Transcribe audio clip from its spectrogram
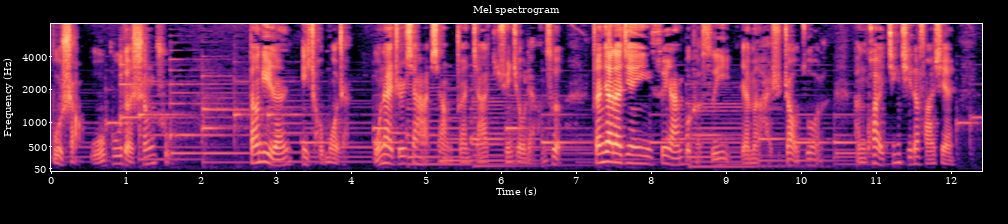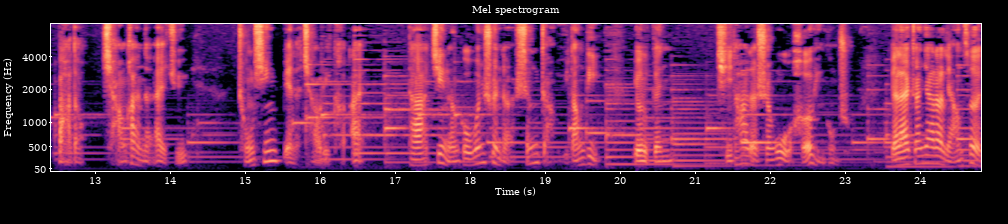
不少无辜的牲畜。当地人一筹莫展，无奈之下向专家寻求良策。专家的建议虽然不可思议，人们还是照做了。很快，惊奇地发现，霸道强悍的艾菊重新变得俏丽可爱。它既能够温顺地生长于当地，又跟其他的生物和平共处。原来，专家的良策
